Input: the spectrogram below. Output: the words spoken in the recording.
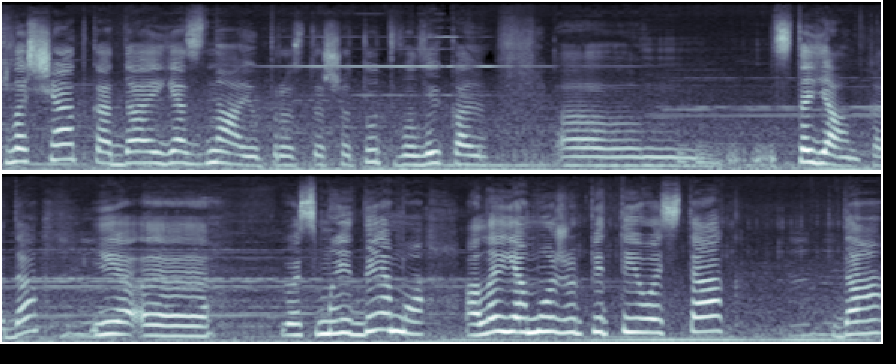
площадка, да, я знаю просто, що тут велика е, стоянка. Да? І е, ось ми йдемо, але я можу піти ось так. Да?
